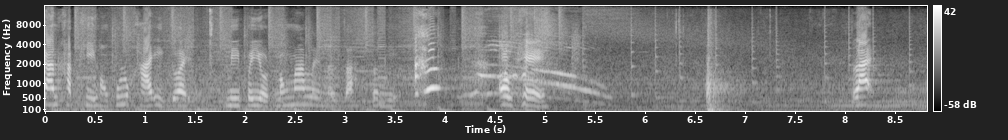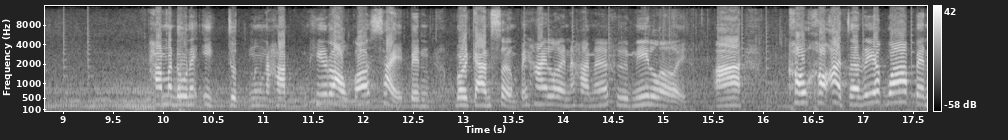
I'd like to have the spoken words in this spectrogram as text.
การขับขี่ของผู้ลูกค้าอีกด้วย มีประโยชน์มาก ๆ เลยนะจ๊ะตัวนี้โอเค และพามาดูในอีกจุดหนึ่งนะคะ ที่เราก็ใส่เป็นบริการเสริมไปให้เลยนะคะนั่นก็คือนี่เลยอ่า เขาเขาอาจจะเรียกว่าเป็น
